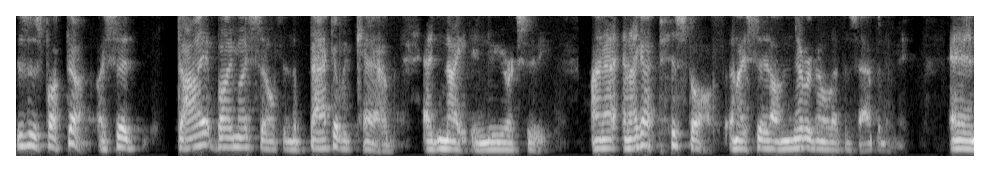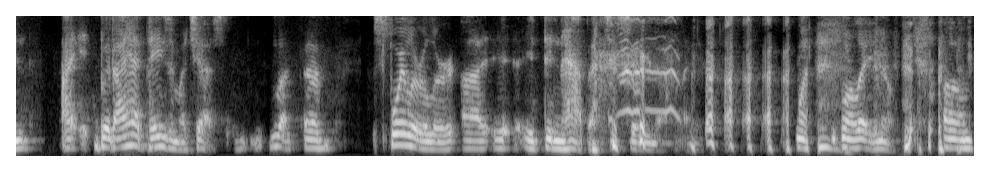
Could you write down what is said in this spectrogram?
this is fucked up. I said, die by myself in the back of a cab at night in New York City. And I, and I got pissed off and I said, I'm never going to let this happen to me. And I, but I had pains in my chest. Look, uh, spoiler alert, uh, it, it, didn't happen. Just so you know, I, mean, I want, to let you know. Um,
